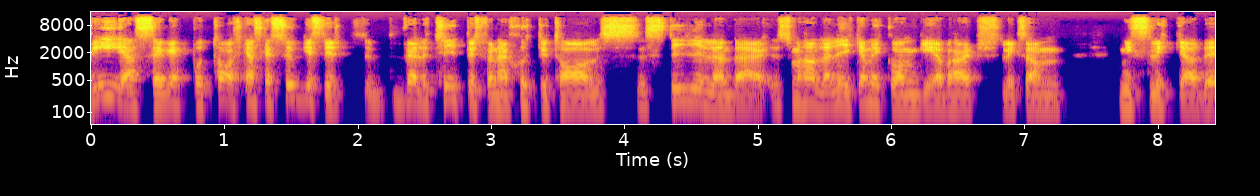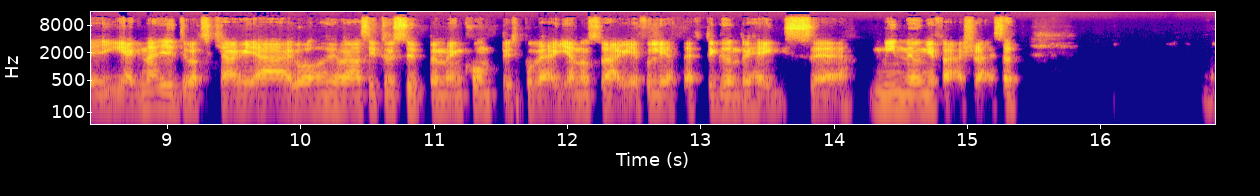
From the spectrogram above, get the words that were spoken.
resereportage, ganska suggestivt, väldigt typiskt för den här 70-talsstilen som handlar lika mycket om Gebhards liksom, misslyckade egna idrottskarriär och hur han sitter och super med en kompis på väg genom Sverige för att leta efter Gunder Häggs eh, minne ungefär. Så, så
